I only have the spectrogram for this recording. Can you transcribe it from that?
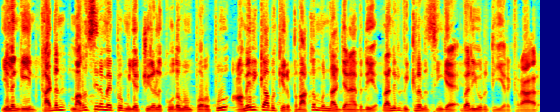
இலங்கையின் கடன் மறுசீரமைப்பு முயற்சிகளுக்கு உதவும் பொறுப்பு அமெரிக்காவுக்கு இருப்பதாக முன்னாள் ஜனாதிபதி ரணில் விக்ரமசிங்கே வலியுறுத்தியிருக்கிறார்.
